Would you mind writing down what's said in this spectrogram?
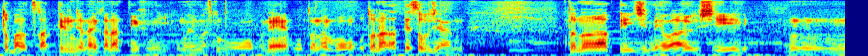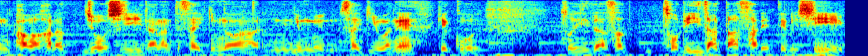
言葉を使ってるんじゃないかなっていうふうに思います。もうね、大人も、大人だってそうじゃん。大人だっていじめはあるしうーんパワハラ上司だなんて最近のは最近はね結構取り出さ取り沙汰されてるし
